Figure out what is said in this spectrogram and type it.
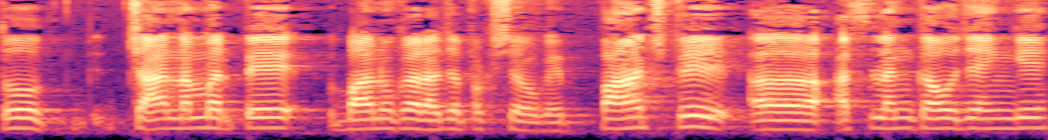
तो चार नंबर पे बानो का राजा पक्ष हो गए। पाँच पे असलंका हो जाएँगे।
